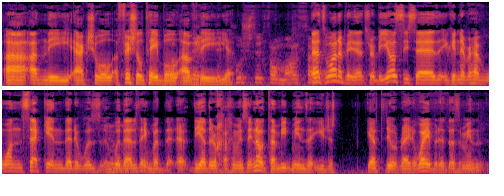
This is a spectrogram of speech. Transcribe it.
uh, on the actual official table of they, the. They uh, pushed it from one side. That's one opinion. That's Rabbi Yossi says that you could never have one second that it was yeah, without a thing. But the, uh, the other chachamim say no. Tamid means that you just you have to do it right away, but it doesn't mean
